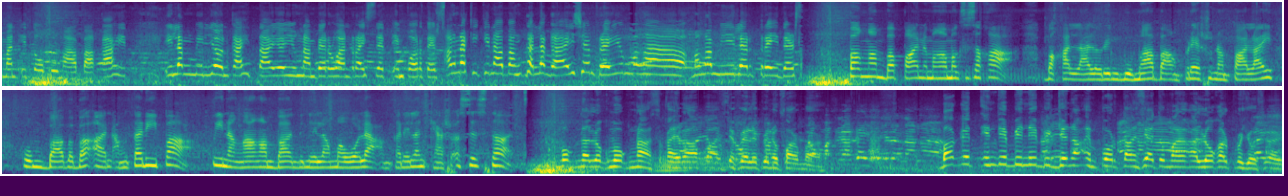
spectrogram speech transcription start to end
naman ito bumaba. Kahit ilang milyon, kahit tayo yung number one rice net importers, ang nakikinabang talaga ay siyempre yung mga, mga miller traders. Pangamba pa ng mga magsasaka, baka lalo ring bumaba ang presyo ng palay kung bababaan ang taripa. Pinangangambahan din nilang mawala ang kanilang cash assistance. Lugmok na lugmok na sa kahirapan si Filipino farmer. Bakit hindi binibigyan ng importansya itong mga local producers?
